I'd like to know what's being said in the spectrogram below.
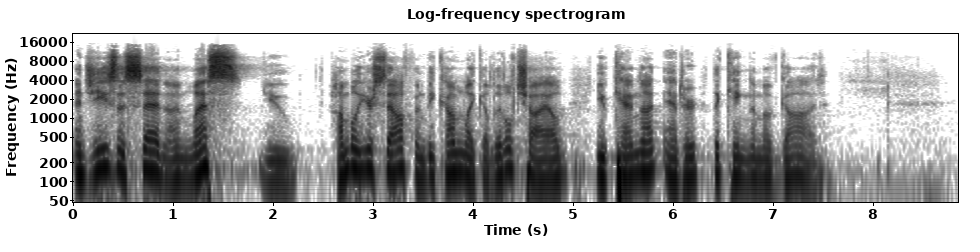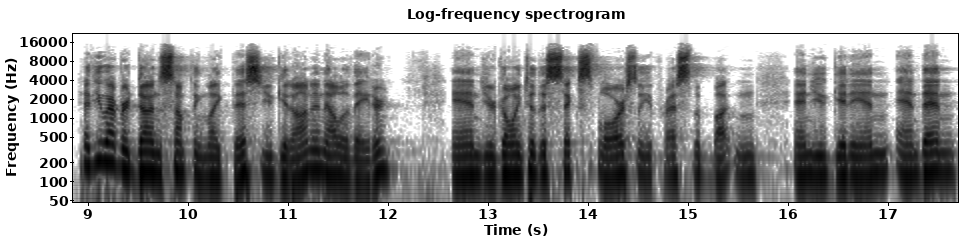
And Jesus said, unless you humble yourself and become like a little child, you cannot enter the kingdom of God. Have you ever done something like this? You get on an elevator and you're going to the sixth floor, so you press the button and you get in, and then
